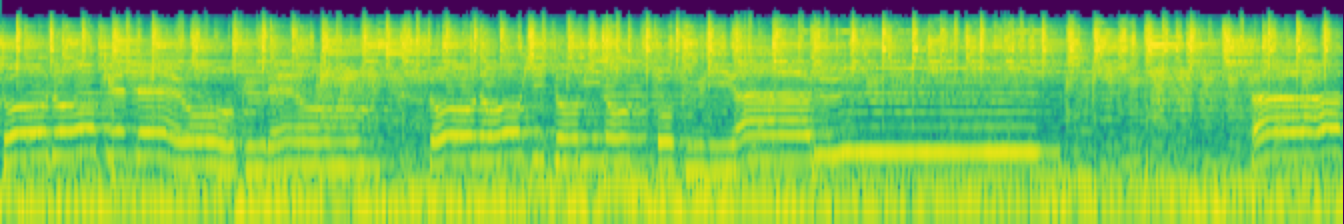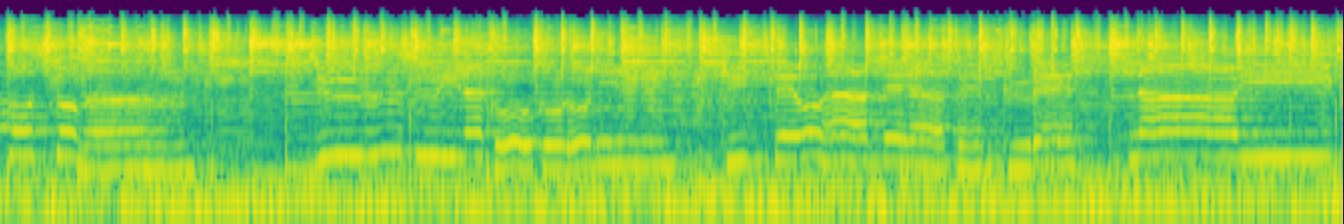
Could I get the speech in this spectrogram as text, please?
届けておくれよ。その瞳の奥にある。ああポストマ純粋な心。を貼ってやってくれないか？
